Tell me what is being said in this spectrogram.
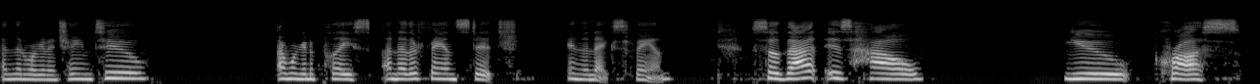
And then we're going to chain two, and we're going to place another fan stitch in the next fan. So that is how you cross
